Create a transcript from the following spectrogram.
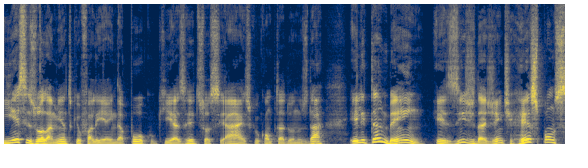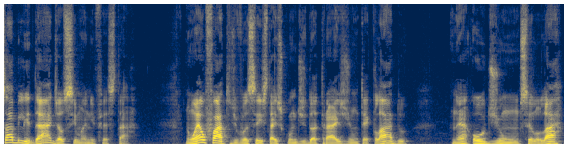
E esse isolamento que eu falei ainda há pouco, que as redes sociais, que o computador nos dá, ele também exige da gente responsabilidade ao se manifestar. Não é o fato de você estar escondido atrás de um teclado né, ou de um celular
